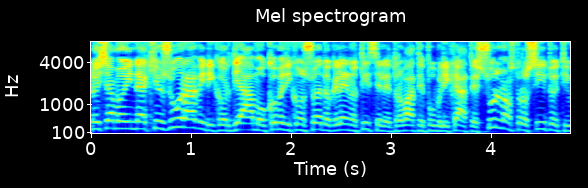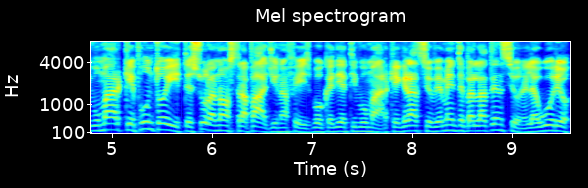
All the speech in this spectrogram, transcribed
Noi siamo in chiusura, vi ricordiamo come di consueto che le notizie le trovate pubblicate sul nostro sito etvmarche.it e sulla nostra pagina Facebook di ETV Marche. Grazie ovviamente per l'attenzione, l'augurio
